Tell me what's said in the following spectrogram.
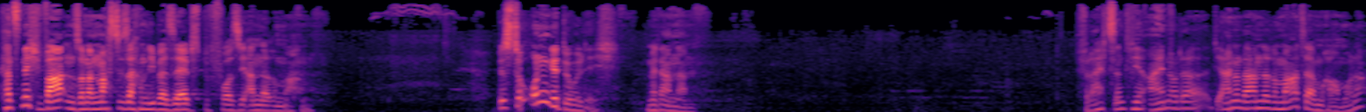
kannst nicht warten, sondern machst die Sachen lieber selbst, bevor sie andere machen? Bist du ungeduldig mit anderen? Vielleicht sind hier ein oder die ein oder andere Martha im Raum, oder?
